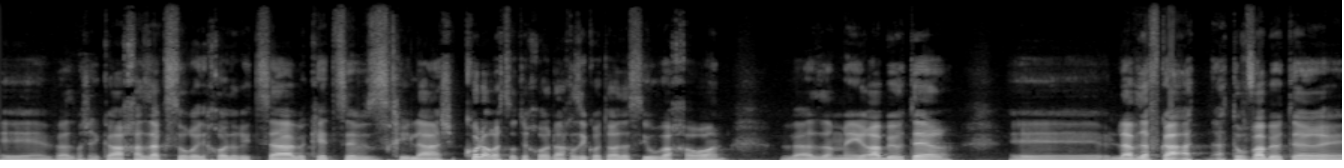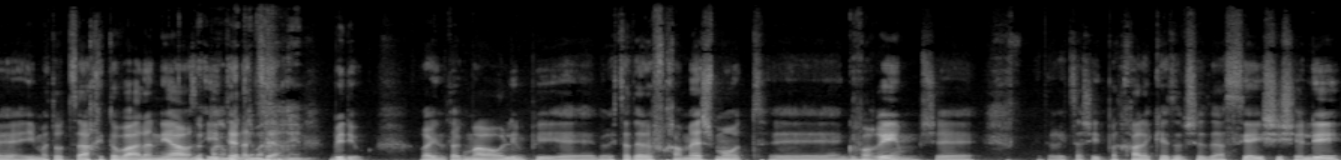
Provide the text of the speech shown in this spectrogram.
אה, ואז מה שנקרא חזק שורד, יכול להיות ריצה בקצב זחילה, שכל הרצות יכולות להחזיק אותו עד הסיבוב האחרון, ואז המהירה ביותר, לאו דווקא הטובה ביותר, אה, עם התוצאה הכי טובה על הנייר, היא תנצח. אחרים. בדיוק. ראינו את הגמר האולימפי אה, בריצת 1500 אה, גברים, ש... ריצה שהתפתחה לקצב שזה השיא האישי שלי,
